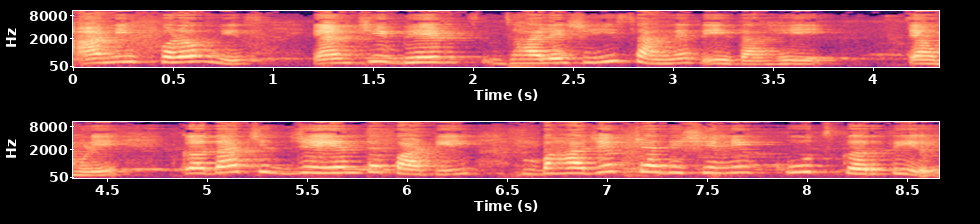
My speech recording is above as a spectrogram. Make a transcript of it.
आणि फडणवीस यांची भेट झाल्याचेही सांगण्यात येत आहे. त्यामुळे कदाचित जयंत पाटील भाजपच्या दिशेने कूच करतील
